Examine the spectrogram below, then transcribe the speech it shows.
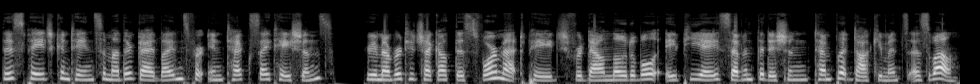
This page contains some other guidelines for in-text citations. Remember to check out this format page for downloadable APA 7th edition template documents as well.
